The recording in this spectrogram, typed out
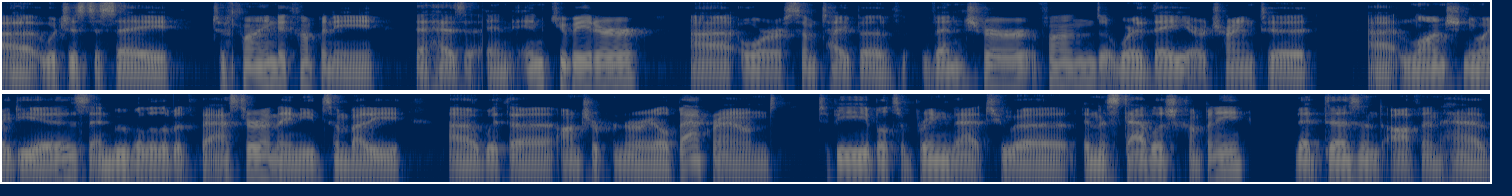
uh, which is to say, to find a company that has an incubator uh, or some type of venture fund where they are trying to uh, launch new ideas and move a little bit faster, and they need somebody uh, with an entrepreneurial background to be able to bring that to a, an established company that doesn't often have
